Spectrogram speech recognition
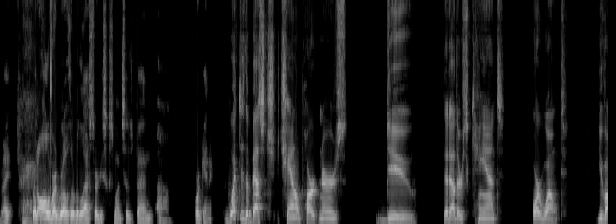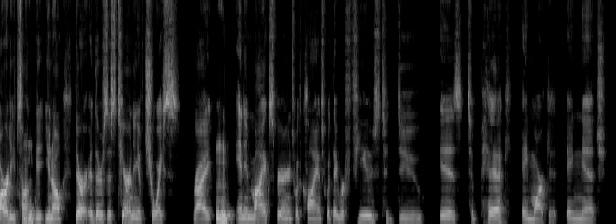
right? but all of our growth over the last 36 months has been um, organic. What do the best ch- channel partners do that others can't or won't? You've already talked, mm-hmm. you know, there there's this tyranny of choice, right? Mm-hmm. And in my experience with clients, what they refuse to do is to pick a market, a niche.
